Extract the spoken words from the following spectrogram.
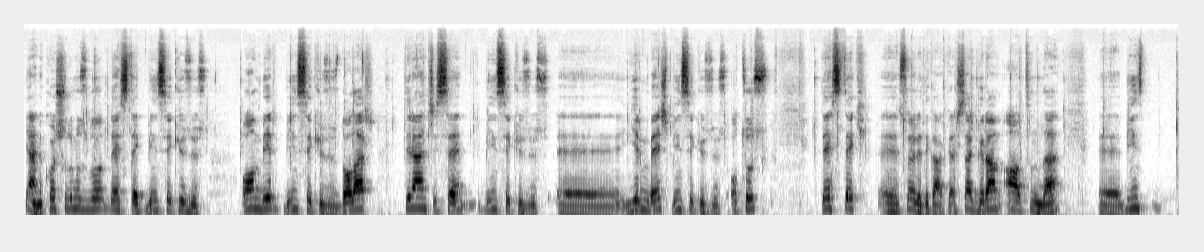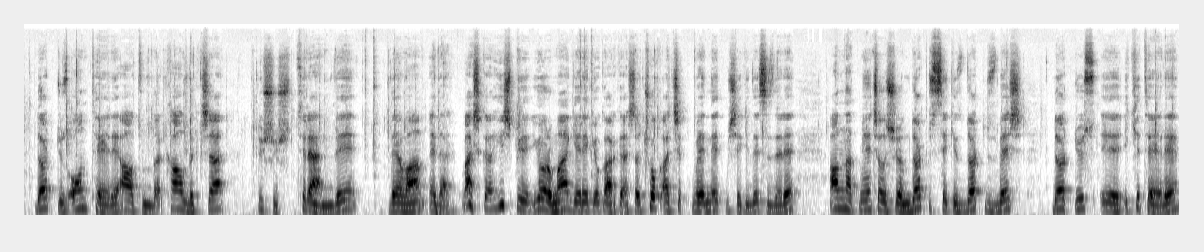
Yani koşulumuz bu. Destek 1811 1800 dolar. Direnç ise 1825, 1830. E, Destek e, söyledik arkadaşlar. Gram altında 1410 e, TL altında kaldıkça düşüş trendi devam eder. Başka hiçbir yoruma gerek yok arkadaşlar. Çok açık ve net bir şekilde sizlere anlatmaya çalışıyorum. 408, 405, 402 TL.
